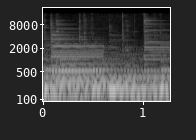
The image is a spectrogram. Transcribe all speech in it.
Música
